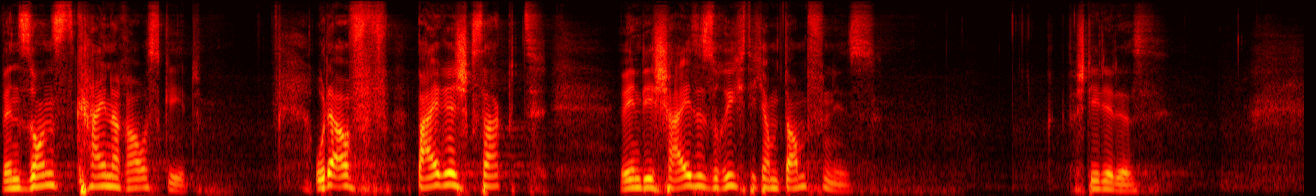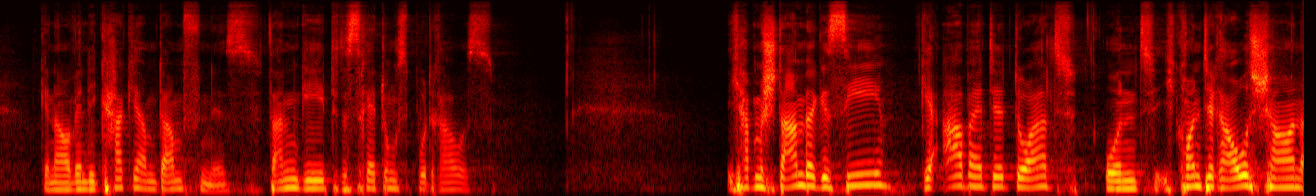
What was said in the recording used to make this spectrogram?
wenn sonst keiner rausgeht. Oder auf bayerisch gesagt, wenn die Scheiße so richtig am Dampfen ist. Versteht ihr das? Genau, wenn die Kacke am Dampfen ist, dann geht das Rettungsboot raus. Ich habe im Starnberger See gearbeitet dort und ich konnte rausschauen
